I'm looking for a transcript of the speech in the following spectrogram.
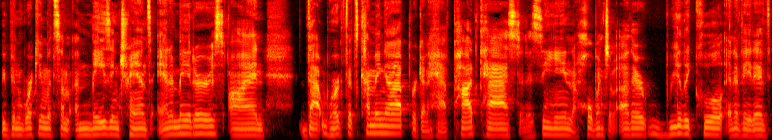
We've been working with some amazing trans animators on that work that's coming up. We're going to have podcast and a zine, a whole bunch of other really cool, innovative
